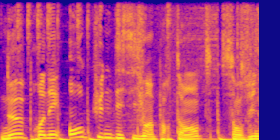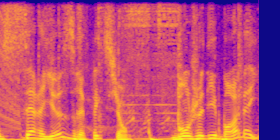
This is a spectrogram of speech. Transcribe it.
ne prenez aucune décision importante sans une sérieuse réflexion. Bon jeudi, bon réveil.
